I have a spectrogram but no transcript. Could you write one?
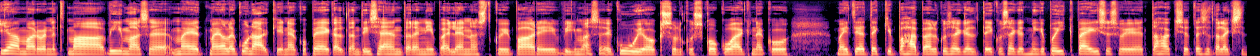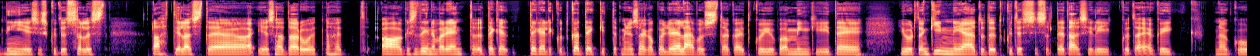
ja ma arvan, et ma viimase, ma ei, ma ei ole kunagi nagu peegeldanud iseendale nii palju ennast kui paari viimase kuu jooksul, kus kogu aeg nagu ma ei tea, tekib vahepeal kusagilt, kusagilt mingi põikpäisus või et tahaks, et asjad oleksid nii ja siis kuidas sellest lahti lasta ja, ja saada aru, et noh, et aa, aga see teine variant tege-, tegelikult ka tekitab minus väga palju elevust, aga et kui juba mingi idee juurde on kinni jäädud, et kuidas siis sealt edasi liikuda ja kõik nagu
